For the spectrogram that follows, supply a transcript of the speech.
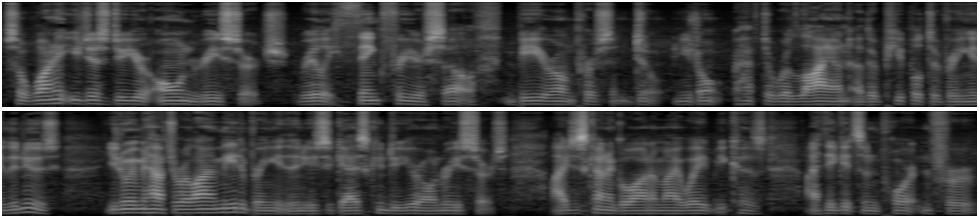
So why don't you just do your own research? Really think for yourself. Be your own person. Don't, you don't have to rely on other people to bring you the news. You don't even have to rely on me to bring you the news. You guys can do your own research. I just kind of go out of my way because I think it's important for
